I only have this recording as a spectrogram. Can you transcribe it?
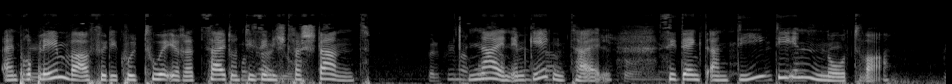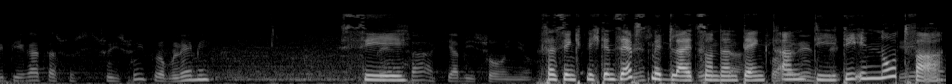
ein Problem war für die Kultur ihrer Zeit und die sie nicht verstand. Nein, im Gegenteil. Sie denkt an die, die in Not war. Sie versinkt nicht in Selbstmitleid, sondern denkt an die, die in Not war.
